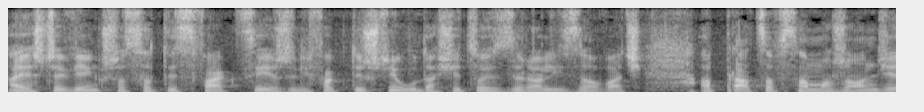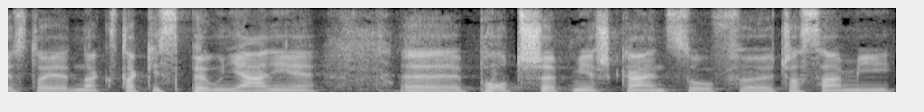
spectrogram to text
a jeszcze większą satysfakcję, jeżeli faktycznie uda się coś zrealizować. A praca w samorządzie jest to jednak takie spełnianie e, potrzeb mieszkańców, e, czasami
